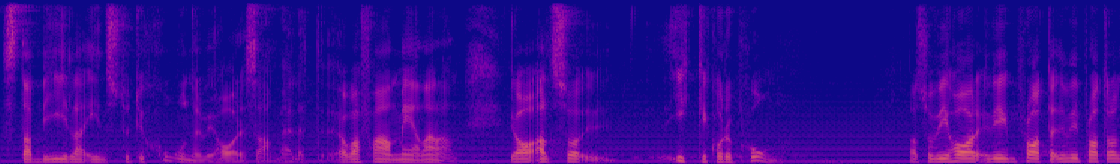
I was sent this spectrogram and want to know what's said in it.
stabila institutioner vi har i samhället. Ja, vad fan menar han? Ja, alltså icke-korruption. Alltså vi har, vi pratar, när vi pratar om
